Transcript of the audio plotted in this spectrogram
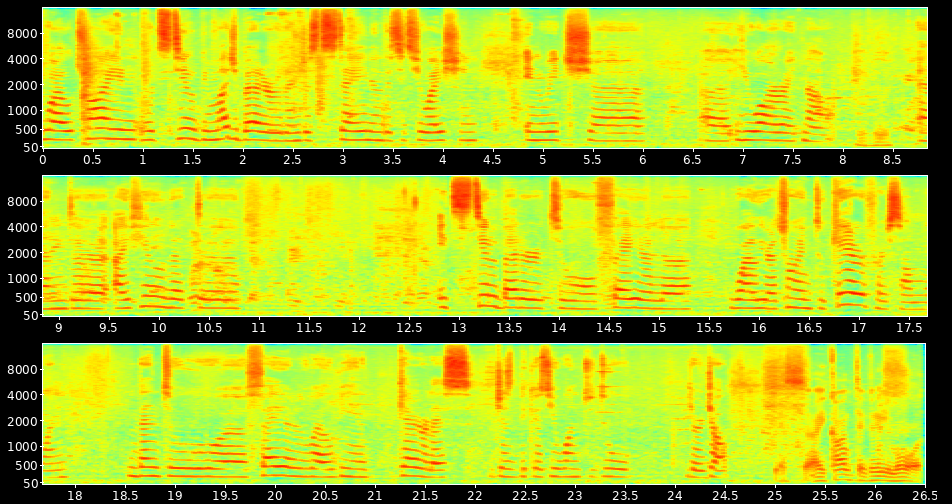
while trying would still be much better than just staying in the situation in which uh, uh, you are right now. And uh, I feel that uh, it's still better to fail uh, while you're trying to care for someone than to uh, fail while being careless just because you want to do your job. Yes, I can't agree more.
